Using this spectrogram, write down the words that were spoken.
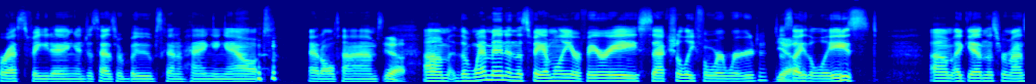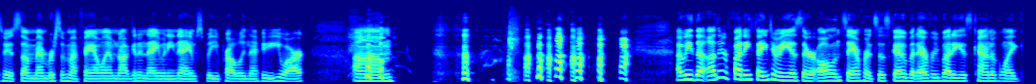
breastfeeding and just has her boobs kind of hanging out at all times. Yeah. Um, the women in this family are very sexually forward, to Yeah. say the least. Um, again, this reminds me of some members of my family. I'm not going to name any names, but you probably know who you are. Um, I mean, the other funny thing to me is they're all in San Francisco, but everybody is kind of like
